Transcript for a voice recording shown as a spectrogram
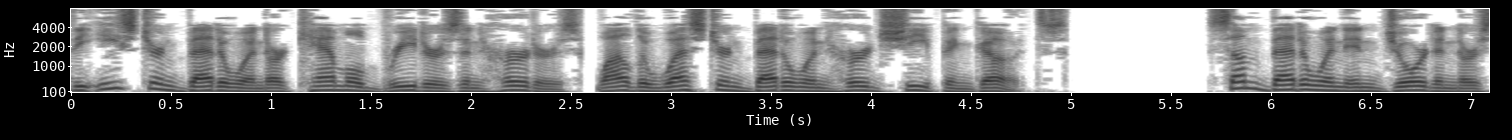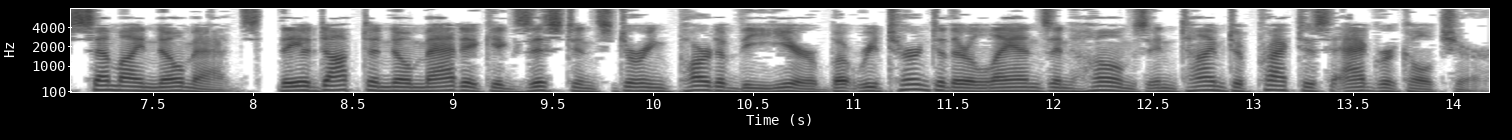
The eastern Bedouin are camel breeders and herders, while the western Bedouin herd sheep and goats. Some Bedouin in Jordan are semi-nomads, they adopt a nomadic existence during part of the year but return to their lands and homes in time to practice agriculture.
